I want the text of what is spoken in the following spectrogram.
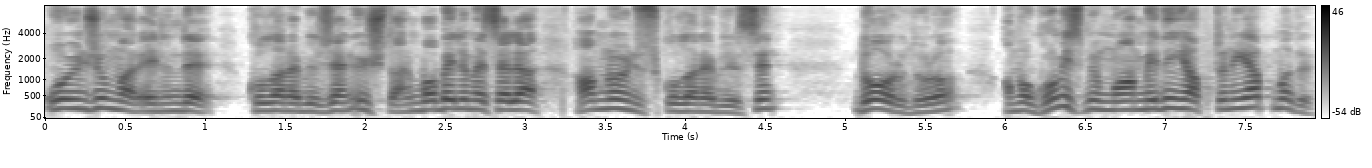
oyuncun var elinde kullanabileceğin 3 tane. Babel'i mesela hamle oyuncusu kullanabilirsin. Doğrudur o. Ama Gomis bin Muhammed'in yaptığını yapmadı.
